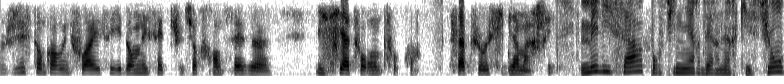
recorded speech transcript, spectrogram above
juste encore une fois, essayer d'emmener cette culture française ici à Toronto. Quoi. Ça peut aussi bien marcher. Mélissa, pour finir, dernière question.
